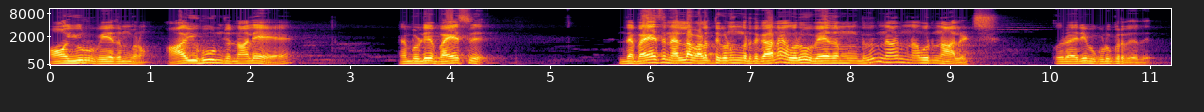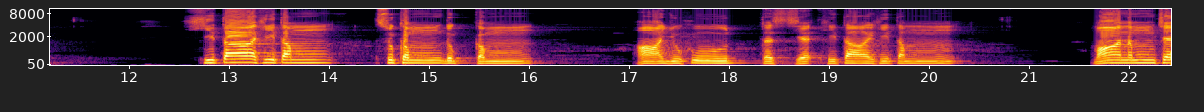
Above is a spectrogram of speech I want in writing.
ஆயுர் வேதம்ங்கிறோம் ஆயுகுன்னு சொன்னாலே நம்மளுடைய வயசு. இந்த வயசு நல்லா வளர்த்துக்கணுங்கிறதுக்கான ஒரு வேதம்ங்கிறது நான் ஒரு நாலெட்ஜ் ஒரு அறிவு கொடுக்குறது அது. ஹிதாஹிதம் சுகம் துக்கம் ஆயுகூத்தஸ்ய ஹிதாஹிதம். மானம் ச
